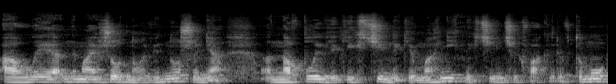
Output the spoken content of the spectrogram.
але не має жодного відношення на вплив якихось чинників магнітних чи інших факторів. Тому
